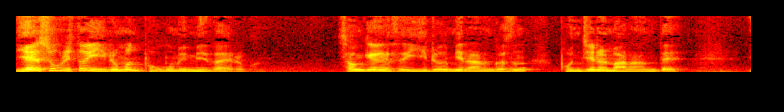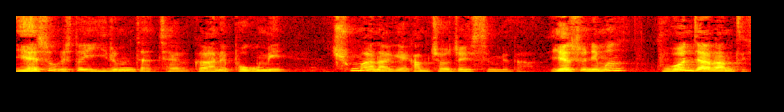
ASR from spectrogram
예수 그리스도의 이름은 복음입니다, 여러분. 성경에서 이름이라는 것은 본진을 말하는데 예수 그리스도의 이름 자체가 그 안에 복음이 충만하게 감춰져 있습니다. 예수님은 구원자라는 뜻이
